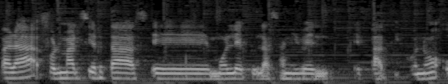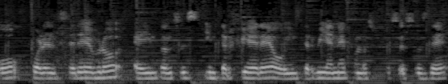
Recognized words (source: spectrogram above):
para formar ciertas eh, moléculas a nivel hepático, ¿no? O por el cerebro e entonces interfiere o interviene con los procesos de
